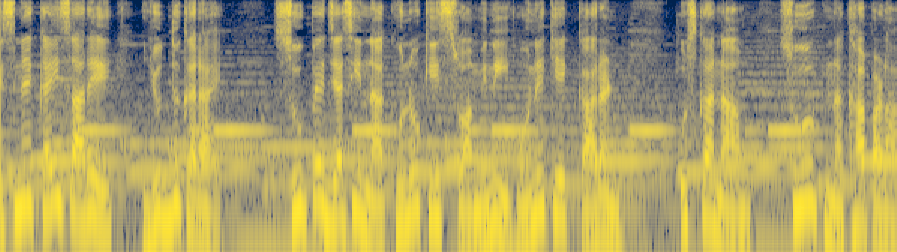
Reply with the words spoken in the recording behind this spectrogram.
इसने कई सारे युद्ध कराए। सूपे जैसी नाखूनों की स्वामिनी होने के कारण उसका नाम सूर्पनखा पड़ा।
